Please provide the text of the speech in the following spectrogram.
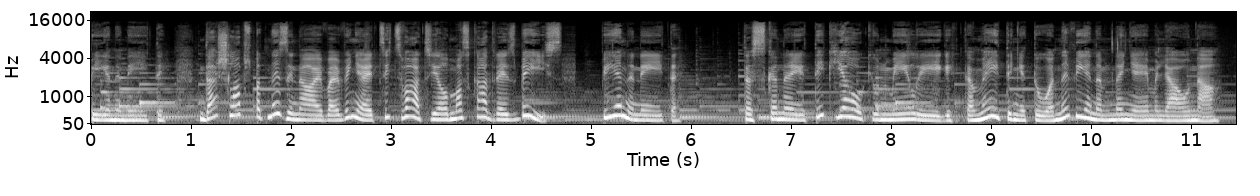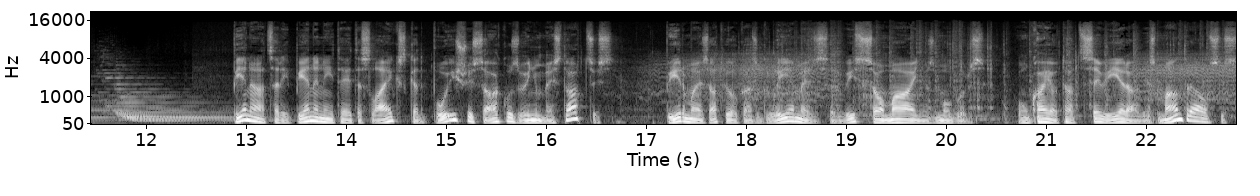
pienenīti. Dažs labs pat nezināja, vai viņai cits vārds jau maz kādreiz bijis - pienenīte. Tas skanēja tik jauki un mīlīgi, ka meitiņa to nevienam neņēma ļaunā. Pienāca arī pienenītei tas laiks, kad puiši sāk uz viņu mest acis. Pirmais atvilkās gliemezis ar visu savu mājiņu uz muguras. Un kā jau tāds sevi ierāvies mantrausis,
